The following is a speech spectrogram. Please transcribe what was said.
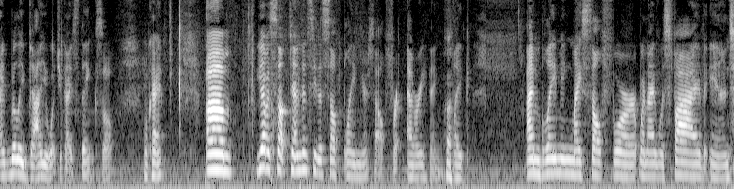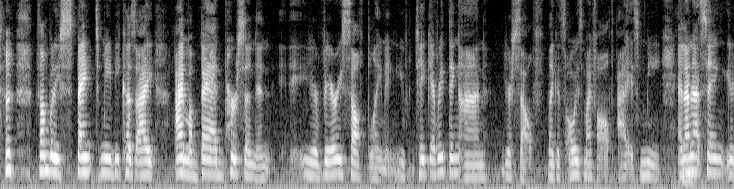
I really value what you guys think. So, okay. Um, you have a self tendency to self blame yourself for everything. Like, I'm blaming myself for when I was five and somebody spanked me because I I'm a bad person and you're very self blaming. You take everything on yourself. Like it's always my fault. I it's me. And I'm not saying you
